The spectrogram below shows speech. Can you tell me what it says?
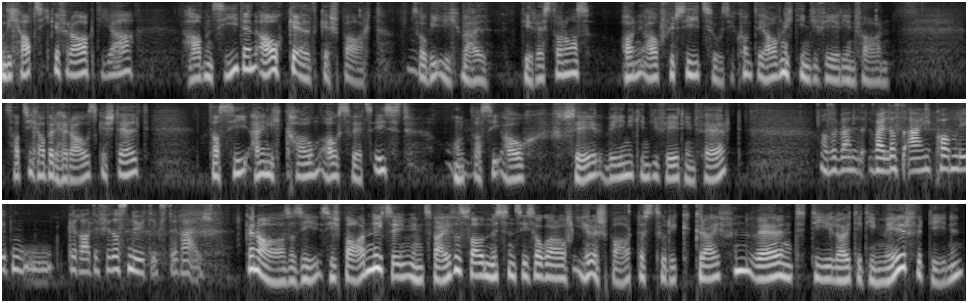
Und ich habe sich gefragt, ja, haben Sie denn auch Geld gespart, so wie ich, weil die Restaurants waren auch für sie zu. Sie konnte ja auch nicht in die Ferien fahren. Es hat sich aber herausgestellt, dass sie eigentlich kaum auswärts ist und dass sie auch sehr wenig in die Ferien fährt. Also weil, weil das Einkommen eben gerade für das Nötigste reicht. Genau, also sie, sie sparen nichts. Im, Zweifelsfall müssen sie sogar auf ihre Spartes zurückgreifen, während die Leute, die mehr verdienen,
